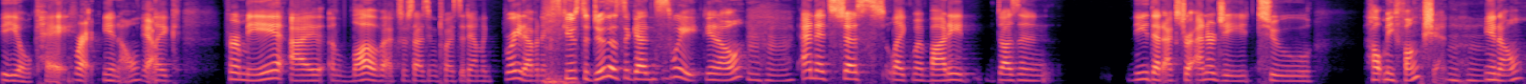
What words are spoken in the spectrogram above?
be okay. Right. You know, Yeah. like for me, I love exercising twice a day. I'm like, great, I have an excuse to do this again. Sweet, you know? Mm-hmm. And it's just like my body doesn't need that extra energy to help me function, mm-hmm. you know?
